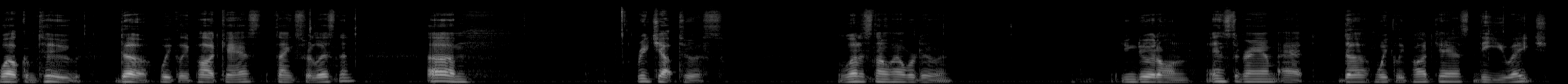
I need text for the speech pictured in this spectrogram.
welcome to Duh Weekly podcast. Thanks for listening. Um, reach out to us. Let us know how we're doing. You can do it on Instagram at Duh Weekly podcast, D U H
